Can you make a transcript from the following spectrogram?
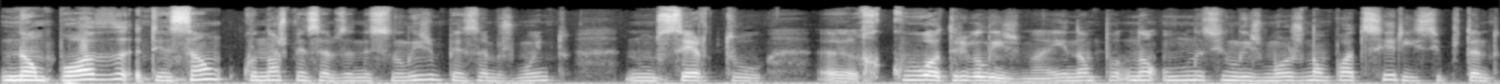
não pode, atenção, quando nós pensamos em nacionalismo, pensamos muito num certo uh, recuo ao tribalismo, é? e não, não, um nacionalismo hoje não pode ser isso. E, portanto,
